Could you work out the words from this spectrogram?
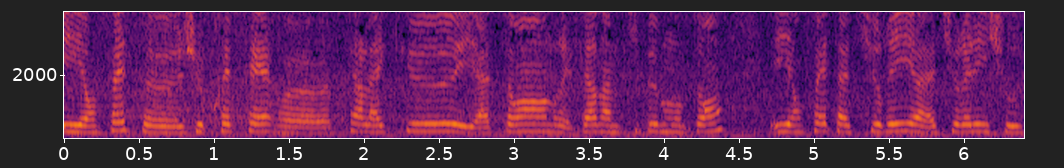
et en fait euh, je préfère euh, faire la queue et attendre et perdre un petit peu mon temps et en fait assurer, assurer les choses.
